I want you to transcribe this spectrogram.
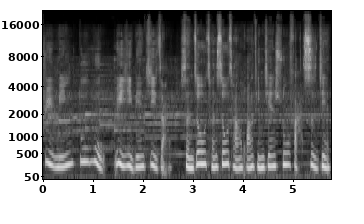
据《明都墓寓一编记载，沈周曾收藏黄庭坚书法四件。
